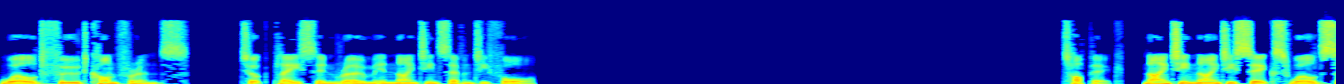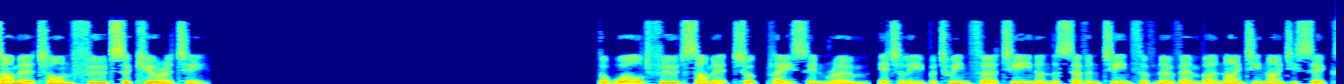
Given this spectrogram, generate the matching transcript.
World Food Conference, took place in Rome in 1974. 1996 World Summit on Food Security. The World Food Summit took place in Rome, Italy between 13 and 17 November 1996.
